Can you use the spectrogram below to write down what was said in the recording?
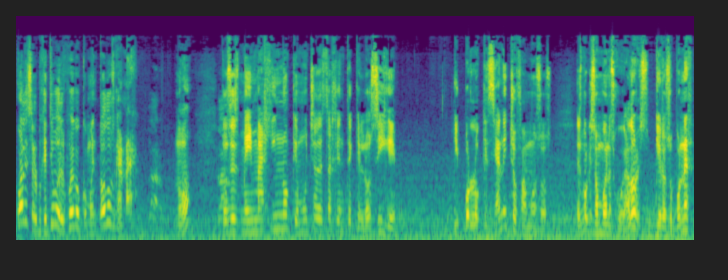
¿cuál es el objetivo del juego? Como en todos, ganar. ¿no? Entonces me imagino que mucha de esta gente que lo sigue y por lo que se han hecho famosos es porque son buenos jugadores, quiero suponer.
